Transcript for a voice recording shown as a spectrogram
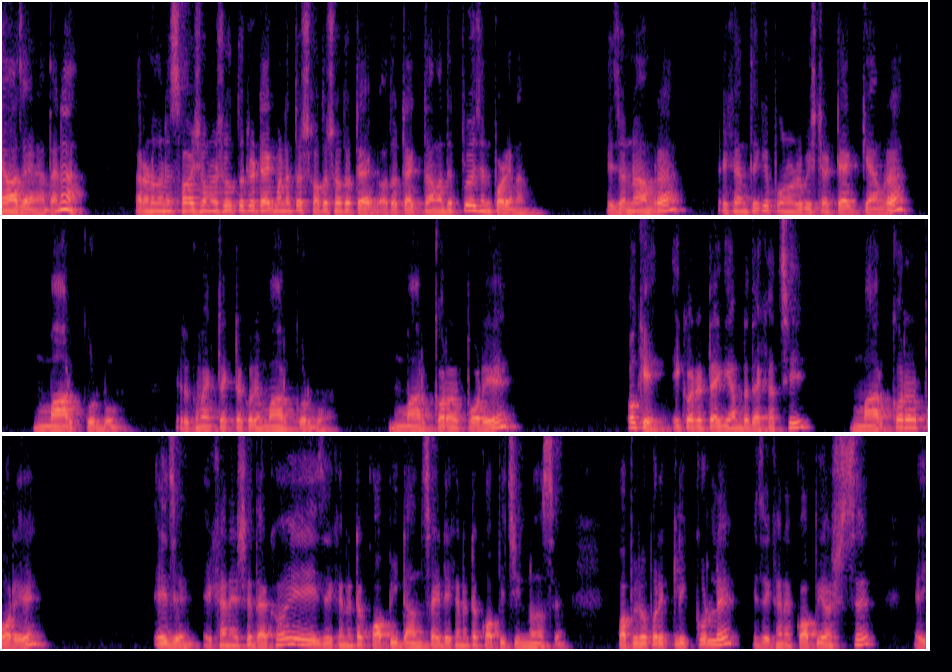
নেওয়া যায় না, তাই না? কারণ ওখানে ছয়শো উনসত্তরটা ট্যাগ মানে তো শত শত ট্যাগ অত ট্যাগ তো আমাদের প্রয়োজন পড়ে না। এই জন্য আমরা এখান থেকে পনেরো বিশটা ট্যাগকে আমরা মার্ক করব। এরকম একটা একটা করে মার্ক করব। মার্ক করার পরে ওকে এই কয়টা ট্যাগে আমরা দেখাচ্ছি। মার্ক করার পরে এই যে এখানে এসে দেখো, এই যে এখানে একটা কপি ডান সাইড এখানে একটা কপি চিহ্ন আছে। কপির উপরে ক্লিক করলে এই যে এখানে কপি আসছে, এই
